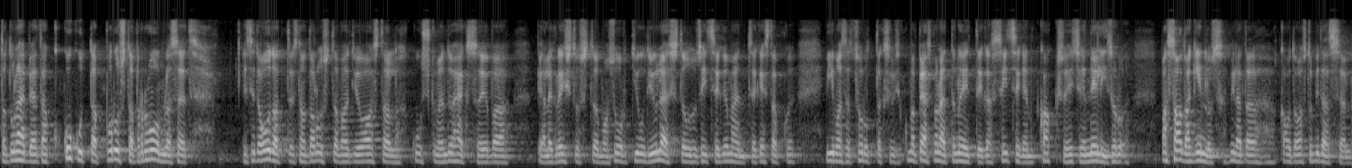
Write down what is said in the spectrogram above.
ta tuleb ja ta kukutab, purustab roomlased ja seda oodates nad alustavad ju aastal kuuskümmend üheksa juba peale Kristust oma suurt juudi ülestõusu, seitsekümmend, see kestab, viimased surutakse, kui ma peast mäletan õieti, kas seitsekümmend kaks või seitsekümmend neli suru-, noh, saadakindlus, millal ta kaudu vastu pidas seal,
